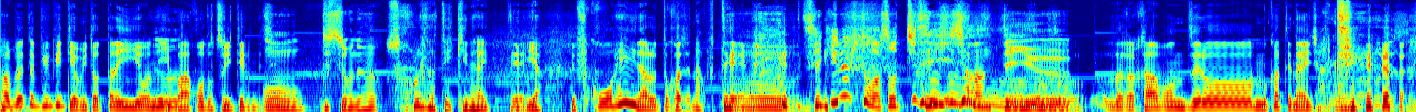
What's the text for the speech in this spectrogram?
タブレットピピって読み取ったらいいようにうんバーコードついてるんですよ。うんですよね。それができないって、いや、で不公平になるとかじゃなくて、うんできる人はそっちでいいじゃんっていう。だからカーボンゼロ向かってないじゃんっていう。そうですね。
